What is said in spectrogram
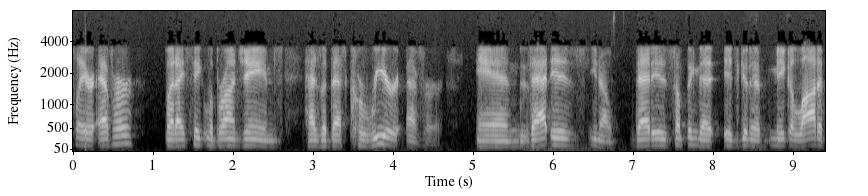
player ever, but I think LeBron James has the best career ever. And that is, you know, that is something that is going to make a lot of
